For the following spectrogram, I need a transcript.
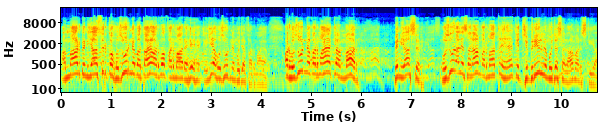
عمار بن یاسر کو حضور نے بتایا اور وہ فرما رہے ہیں کہ یہ حضور نے مجھے فرمایا۔ اور حضور نے فرمایا کہ عمار بن یاسر، حضور علیہ السلام فرماتے ہیں کہ جبریل نے مجھے سلام عرض کیا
